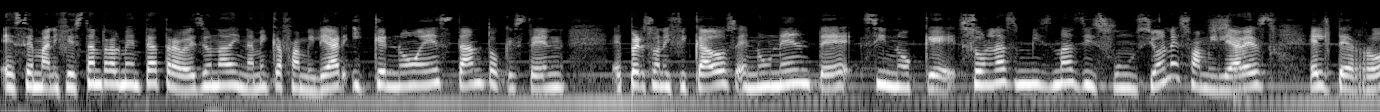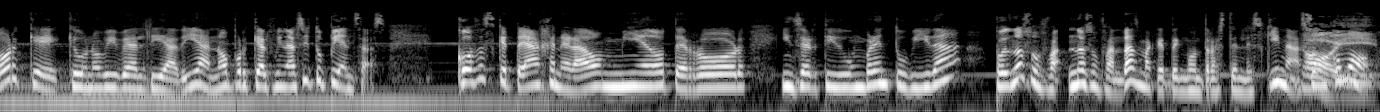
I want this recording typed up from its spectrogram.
eh, se manifiestan realmente a través de una dinámica familiar y que no es tanto que estén eh, personificados en un ente, sino que son las mismas disfunciones familiares, el terror que, que uno vive al día a día, ¿no? Porque al final si tú piensas, cosas que te han generado miedo, terror, incertidumbre en tu vida, pues no es un, fa- no es un fantasma que te encontraste en la esquina, son como y-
